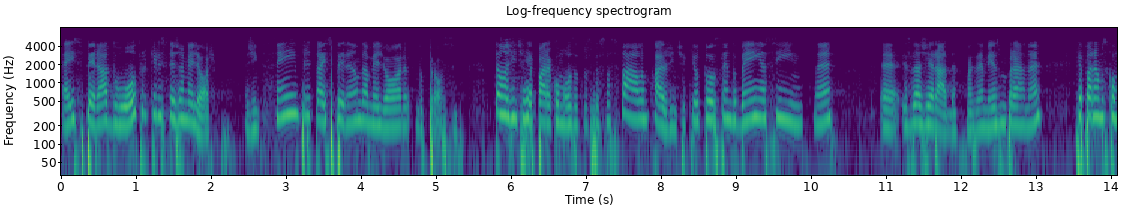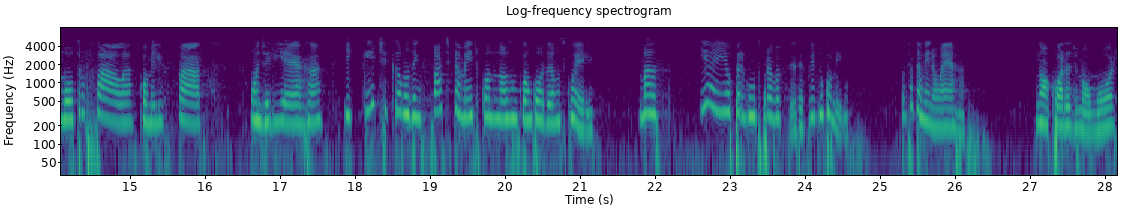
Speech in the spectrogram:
é esperar do outro que ele seja melhor. A gente sempre está esperando a melhora do próximo. Então a gente repara como as outras pessoas falam. Claro, gente, aqui eu estou sendo bem assim, né, é, exagerada, mas é mesmo para, né? Reparamos como o outro fala, como ele faz, onde ele erra e criticamos enfaticamente quando nós não concordamos com ele. Mas e aí eu pergunto para vocês, reflitam comigo. Você também não erra? Não acorda de mau humor?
